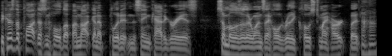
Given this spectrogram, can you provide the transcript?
because the plot doesn't hold up. I'm not going to put it in the same category as some of those other ones I hold really close to my heart. But uh-huh.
